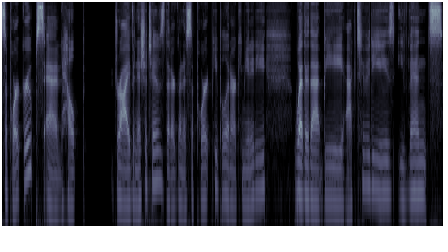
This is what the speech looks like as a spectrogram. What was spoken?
support groups and help drive initiatives that are going to support people in our community, whether that be activities, events,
